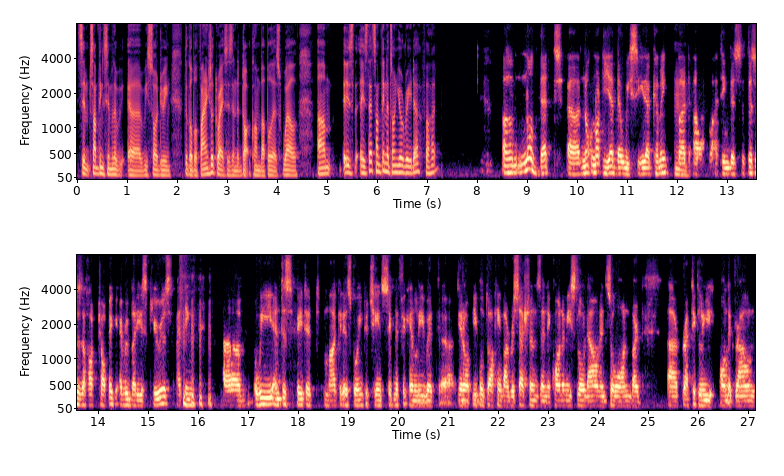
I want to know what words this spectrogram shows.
Sim- something similar uh, we saw during the global financial crisis and the dot com bubble as well. Um, is is that something that's on your radar, Fahad? Um, not that, uh, not not yet that we see that coming, mm. but uh, I think this this is a hot topic. Everybody is curious. I think uh, we anticipated market is going to change significantly with uh, you know people talking about recessions and economy slowdown and so on. But uh, practically on the ground,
